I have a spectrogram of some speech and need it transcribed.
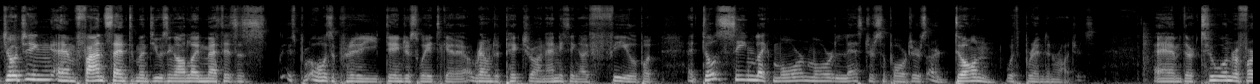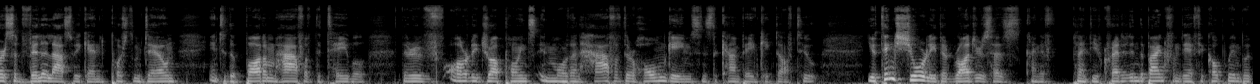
judging um, fan sentiment using online methods is, is always a pretty dangerous way to get a rounded picture on anything, I feel, but it does seem like more and more Leicester supporters are done with Brendan Rodgers. Um, their 2 1 reverse at Villa last weekend pushed them down into the bottom half of the table. They've already dropped points in more than half of their home games since the campaign kicked off, too. You'd think surely that Rodgers has kind of plenty of credit in the bank from the FA Cup win, but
